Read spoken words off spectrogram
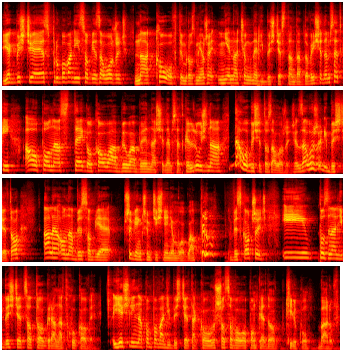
Jakbyście spróbowali sobie założyć na koło w tym rozmiarze, nie naciągnęlibyście standardowej 700, a opona z tego koła byłaby na 700 luźna. Dałoby się to założyć. Założylibyście to, ale ona by sobie przy większym ciśnieniu mogła plum wyskoczyć i poznalibyście, co to granat hukowy. Jeśli napompowalibyście taką szosową oponkę do kilku barów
